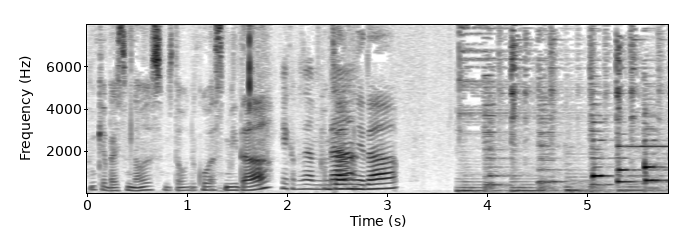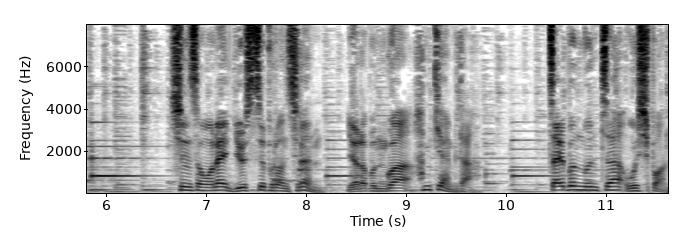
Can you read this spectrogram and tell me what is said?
함께 말씀 나눴습니다. 오늘 고맙습니다. 네, 감사합니다. 감사합니다. 신성원의 뉴스 브런치는 여러분과 함께합니다. 짧은 문자 50원,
